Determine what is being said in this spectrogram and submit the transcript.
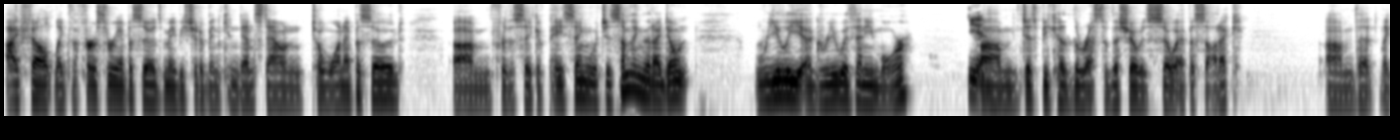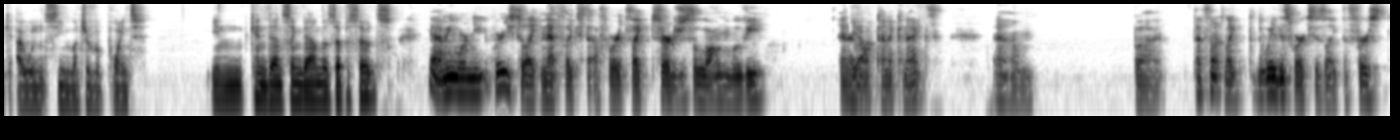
I felt like the first three episodes maybe should have been condensed down to one episode um, for the sake of pacing, which is something that I don't really agree with anymore. Yeah Um, just because the rest of the show is so episodic um, that like I wouldn't see much of a point in condensing down those episodes. yeah i mean we're, we're used to like netflix stuff where it's like sort of just a long movie and it Yeah. all kind of connects um, but that's not like the way this works is like the first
